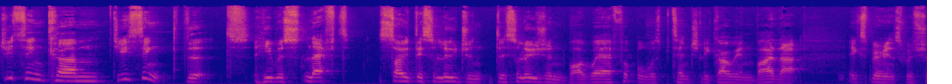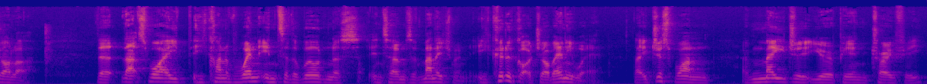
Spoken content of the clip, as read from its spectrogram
Do you think? Um, do you think that he was left so disillusioned, disillusioned by where football was potentially going by that experience with Scholar, that that's why he, he kind of went into the wilderness in terms of management. He could have got a job anywhere. Like he just won a major European trophy,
